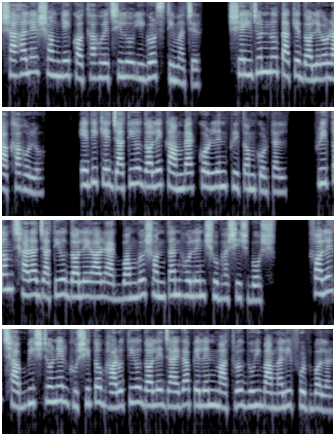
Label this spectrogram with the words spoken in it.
সাহালের সঙ্গে কথা হয়েছিল ইগর স্টিমাচের। সেই জন্য তাকে দলেও রাখা হলো। এদিকে জাতীয় দলে কামব্যাক করলেন প্রীতম কোটাল প্রীতম ছাড়া জাতীয় দলে আর এক বঙ্গ সন্তান হলেন শুভাশিস বোস। ফলে ২৬ জনের ঘোষিত ভারতীয় দলে জায়গা পেলেন মাত্র দুই বাঙালি ফুটবলার।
